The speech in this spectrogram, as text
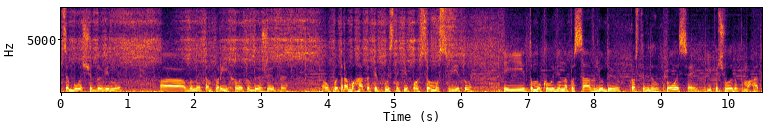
Це було ще до війни. Вони там переїхали туди жити. У Петра багато підписників по всьому світу. І тому, коли він написав, люди просто відгукнулися і почали допомагати.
